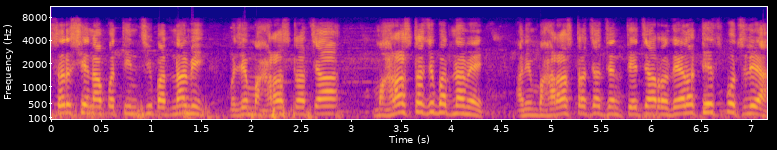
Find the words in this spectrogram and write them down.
सरसेनापतींची बदनामी म्हणजे महाराष्ट्राच्या महाराष्ट्राची बदनामी आहे आणि महाराष्ट्राच्या जनतेच्या हृदयाला ठेच पोचल्या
